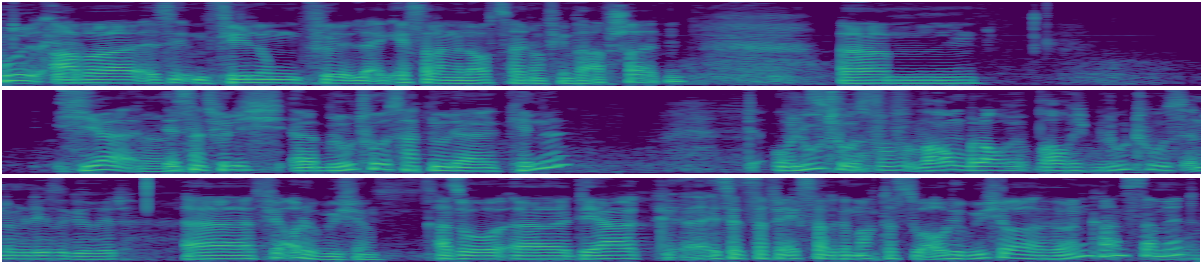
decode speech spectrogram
cool, aber es ist Empfehlung für extra lange Laufzeiten auf jeden Fall abschalten. Ähm, hier ist natürlich äh, Bluetooth hat nur der Kindle. Und Bluetooth, wo, warum brauche brauch ich Bluetooth in einem Lesegerät? Äh, für Audiobücher. Also äh, der ist jetzt dafür extra gemacht, dass du Audiobücher hören kannst damit.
